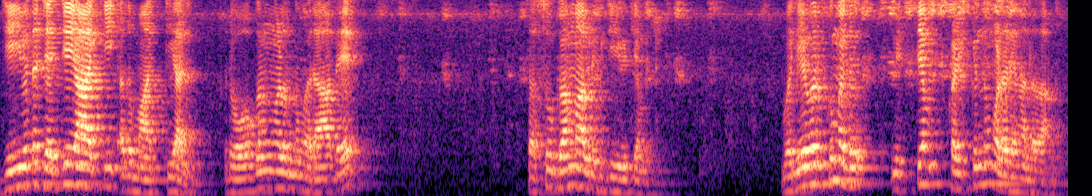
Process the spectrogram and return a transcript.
ജീവിതചര്യയാക്കി അത് മാറ്റിയാൽ രോഗങ്ങളൊന്നും വരാതെ സസുഖം അവർക്ക് ജീവിക്കാൻ പറ്റും. വലിയവർക്കും അത് നിത്യം കഴിക്കുന്നതും വളരെ നല്ലതാണ്.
